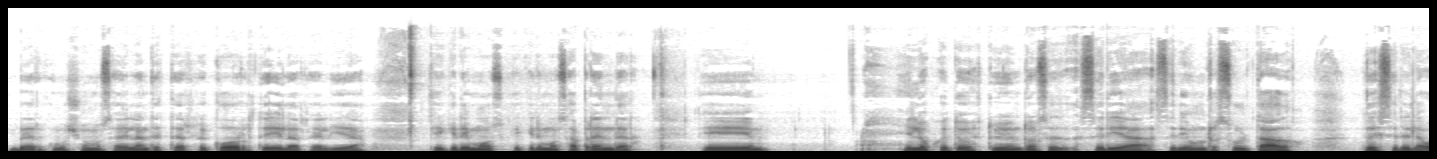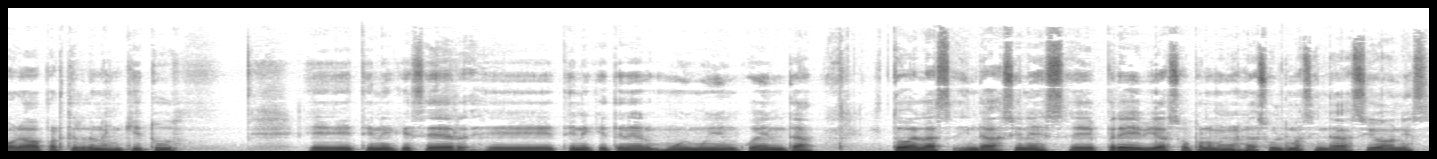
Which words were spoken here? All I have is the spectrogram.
ver cómo llevamos adelante este recorte de la realidad que queremos, que queremos aprender. Eh, el objeto de estudio entonces sería, sería un resultado, debe ser elaborado a partir de una inquietud, eh, tiene que ser, eh, tiene que tener muy muy en cuenta todas las indagaciones eh, previas o por lo menos las últimas indagaciones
